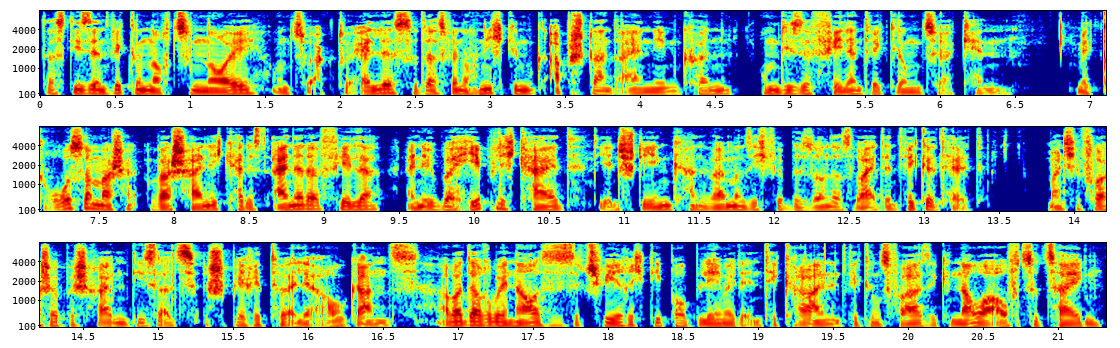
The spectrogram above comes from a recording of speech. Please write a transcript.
dass diese Entwicklung noch zu neu und zu aktuell ist, sodass wir noch nicht genug Abstand einnehmen können, um diese Fehlentwicklungen zu erkennen. Mit großer Wahrscheinlichkeit ist einer der Fehler eine Überheblichkeit, die entstehen kann, weil man sich für besonders weit entwickelt hält. Manche Forscher beschreiben dies als spirituelle Arroganz. Aber darüber hinaus ist es schwierig, die Probleme der integralen Entwicklungsphase genauer aufzuzeigen.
